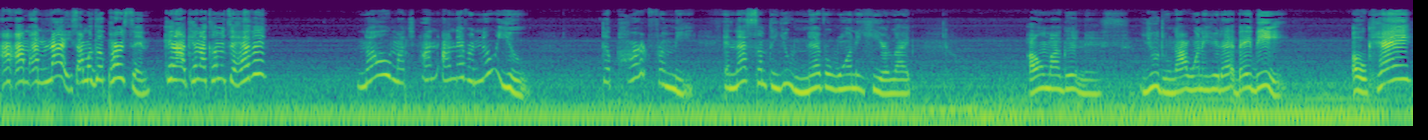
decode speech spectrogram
I, I'm I'm nice. I'm a good person. Can I can I come into heaven?" No, my I, I never knew you. Depart from me. And that's something you never want to hear. Like, oh my goodness. You do not want to hear that, baby. Okay?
